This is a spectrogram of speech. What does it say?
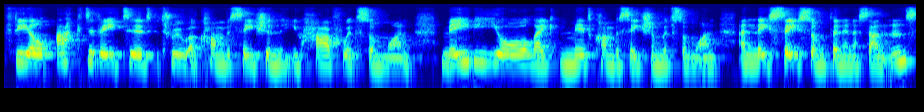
feel activated through a conversation that you have with someone. Maybe you're like mid conversation with someone and they say something in a sentence,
